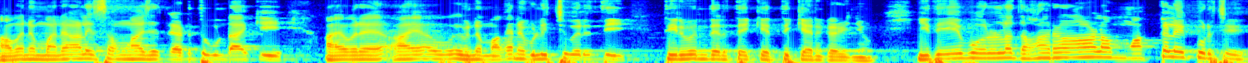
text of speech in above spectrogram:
അവനെ മലയാളി സമാജത്തിൽ അടുത്ത് കൊണ്ടാക്കി അവരെ അവന്റെ മകനെ വിളിച്ചു വരുത്തി തിരുവനന്തപുരത്തേക്ക് എത്തിക്കാൻ കഴിഞ്ഞു. ഇതേപോലുള്ള ധാരാളം മക്കളെക്കുറിച്ച്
